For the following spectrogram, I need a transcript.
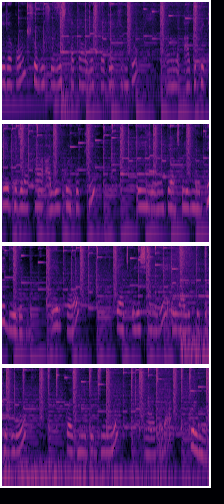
এই রকম সবুজ সবুজ থাকা অবস্থাতেই কিন্তু আগে থেকে ভেজে রাখা আলু ফুলকপি এই পেঁয়াজগুলির মধ্যে দিয়ে দেব। এরপর পেঁয়াজগুলির সঙ্গে এই আলু ফুলকপিগুলো কয়েক মিনিটের জন্য নাড়াচাড়া করে নেব।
